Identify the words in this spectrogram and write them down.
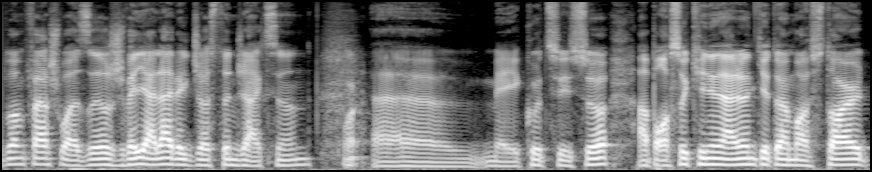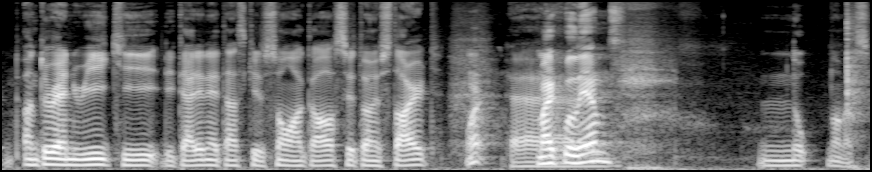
doit me faire choisir, je vais y aller avec Justin Jackson. Euh, mais écoute, c'est ça. À part ça, Keenan Allen qui est un must-start. Hunter Henry qui, les talents étant ce qu'ils sont encore, c'est un start. Euh, Mike Williams? Non, non merci.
